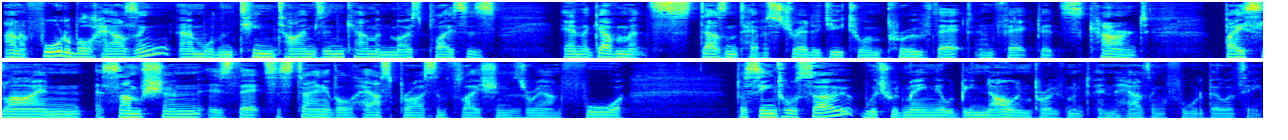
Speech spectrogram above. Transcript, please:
unaffordable housing, uh, more than ten times income in most places, and the government doesn't have a strategy to improve that. In fact, its current baseline assumption is that sustainable house price inflation is around four percent or so, which would mean there would be no improvement in housing affordability.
